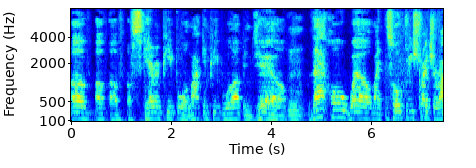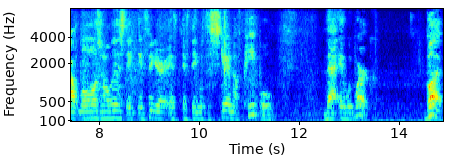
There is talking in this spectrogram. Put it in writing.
of, of of of scaring people or locking people up in jail Mm. that whole well, like this whole three strikes you're outlaws and all this, they, they figure if, if they was to scare enough people that it would work. But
